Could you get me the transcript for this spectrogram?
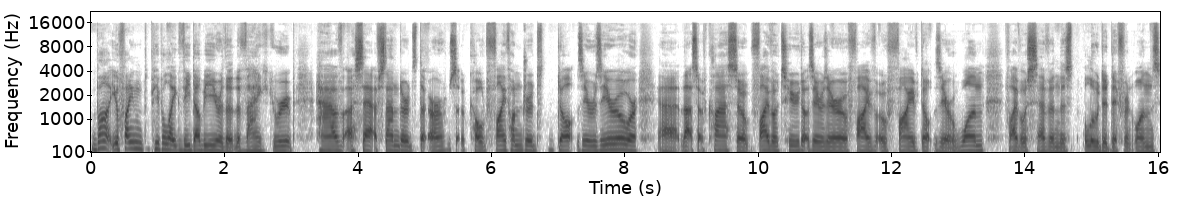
but you'll find people like VW or the, the VAG group have a set of standards that are sort of called 500.00 or uh, that sort of class, so 502.00, 505.01, 507, there's a load of different ones.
